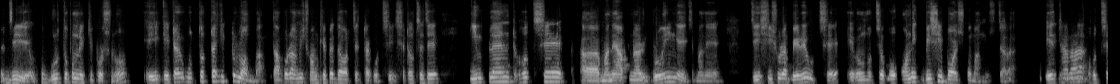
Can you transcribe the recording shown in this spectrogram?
জি খুব গুরুত্বপূর্ণ একটি প্রশ্ন। এই এটার উত্তরটা একটু লম্বা। তারপরে আমি সংক্ষেপে দেওয়ার চেষ্টা করছি। সেটা হচ্ছে যে ইমপ্ল্যান্ট হচ্ছে আহ, মানে আপনার গ্রোয়িং এজ মানে যে শিশুরা বেড়ে উঠছে এবং হচ্ছে ও অনেক বেশি বয়স্ক মানুষ যারা। এছাড়া হচ্ছে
